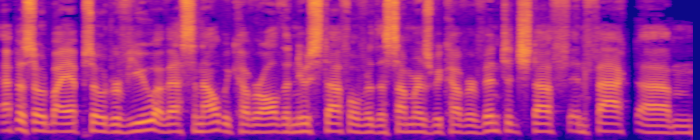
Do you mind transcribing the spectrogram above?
episode by episode review of SNL. We cover all the new stuff over the summers. We cover vintage stuff. In fact, um,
